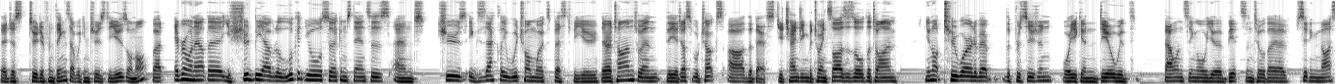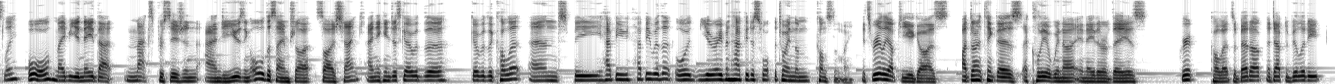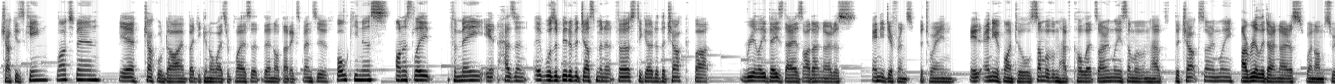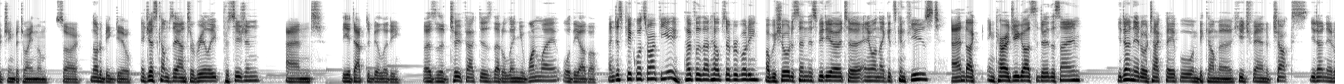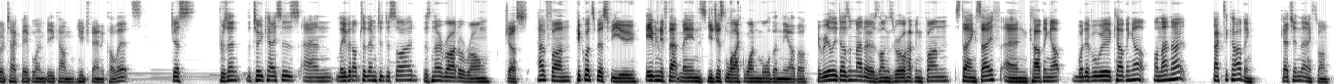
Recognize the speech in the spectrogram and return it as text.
They're just two different things that we can choose to use or not. But everyone out there, you should be able to look at your circumstances and choose exactly which one works best for you. There are times when the adjustable chucks are the best. You're changing between sizes all the time. You're not too worried about the precision, or you can deal with balancing all your bits until they're sitting nicely. Or maybe you need that max precision and you're using all the same size shank and you can just go with the go with the collet and be happy happy with it, or you're even happy to swap between them constantly. It's really up to you guys. I don't think there's a clear winner in either of these. Grip, collets are better. Adaptability, Chuck is king. Lifespan, yeah, Chuck will die, but you can always replace it. They're not that expensive. Bulkiness, honestly, for me, it hasn't. It was a bit of adjustment at first to go to the Chuck, but really these days I don't notice any difference between it, any of my tools. Some of them have collets only, some of them have the Chucks only. I really don't notice when I'm switching between them, so not a big deal. It just comes down to really precision and the adaptability. Those are the two factors that'll lean you one way or the other. And just pick what's right for you. Hopefully that helps everybody. I'll be sure to send this video to anyone that gets confused, and I encourage you guys to do the same. You don't need to attack people and become a huge fan of Chucks. You don't need to attack people and become a huge fan of Collets. Just present the two cases and leave it up to them to decide. There's no right or wrong. Just have fun, pick what's best for you, even if that means you just like one more than the other. It really doesn't matter as long as we're all having fun, staying safe, and carving up whatever we're carving up. On that note, back to carving. Catch you in the next one.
